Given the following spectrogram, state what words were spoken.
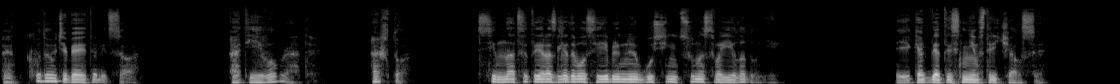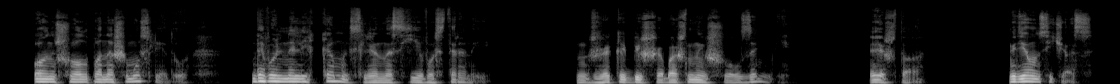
«Откуда у тебя это лицо?» «От его брата. А что?» Семнадцатый разглядывал серебряную гусеницу на своей ладони. «И когда ты с ним встречался?» Он шел по нашему следу, довольно легкомысленно с его стороны. Джека бесшабашный шел за ними. «И что? Где он сейчас?»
